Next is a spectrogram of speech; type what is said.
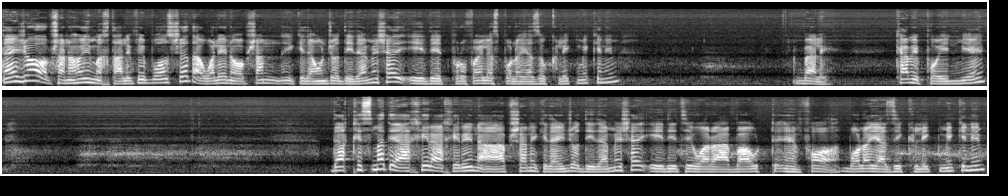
در اینجا option های مختلفی باز شد. اولین option که در اونجا دیده میشه edit profile است. بالای از کلیک می‌کنیم. بله. کمی پایین میاییم در قسمت اخیر اخیرین option ی که در اینجا دیده میشه edit your about info بالای از کلیک می‌کنیم.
